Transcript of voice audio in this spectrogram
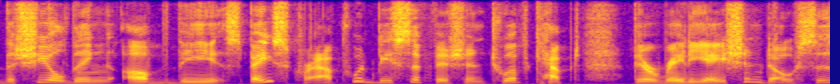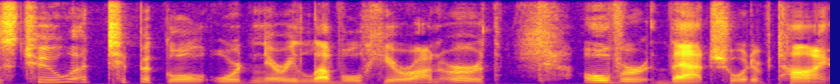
the shielding of the spacecraft would be sufficient to have kept their radiation doses to a typical ordinary level here on Earth over that short of time.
